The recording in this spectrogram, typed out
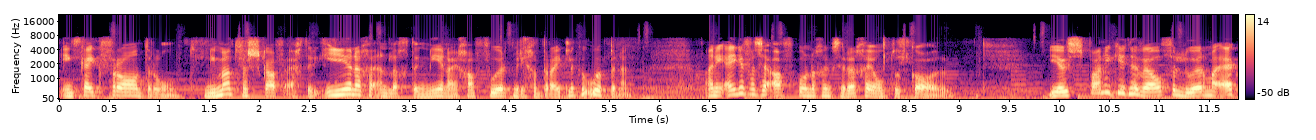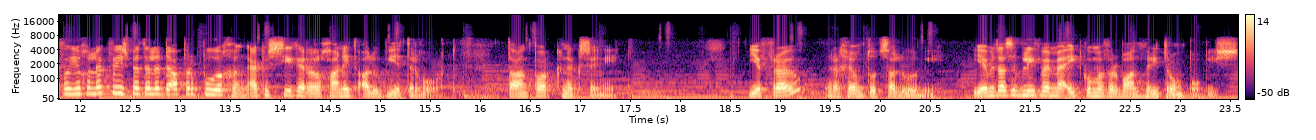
en kyk vraend rond. Niemand verskaf egter enige inligting nie en hy gaan voort met die gebruikelike opening. Aan die einde van sy afkondigings rig hy hom tot Karoo. Jou spannetjie het nou wel verloor, maar ek wil jou gelukwens met hulle dapper poging. Ek is seker hulle gaan net al hoe beter word. Dankbaar knik sy net. Juffrou, rig hy hom tot Salome. Jy moet asseblief by my uitkom in verband met die trompoppies.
